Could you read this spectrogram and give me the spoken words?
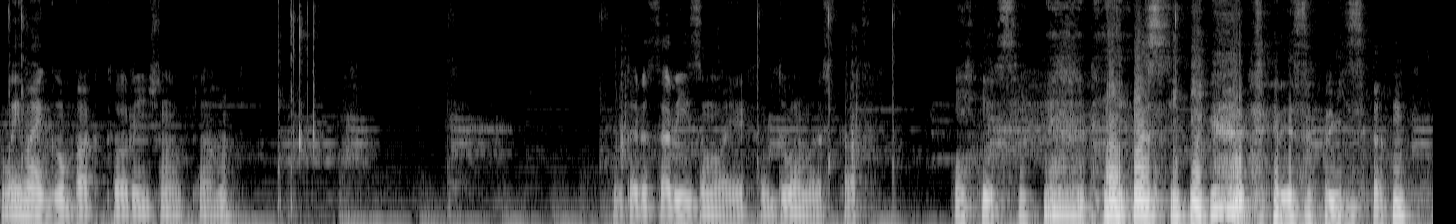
We might go back to original plan. There is a reason why I have Dwemer stuff. you see, you see, there is a reason.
